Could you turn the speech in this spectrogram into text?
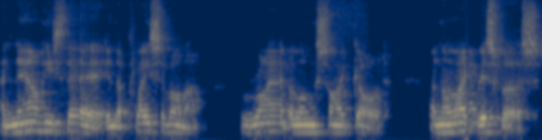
And now he's there in the place of honor, right alongside God. And I like this verse.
